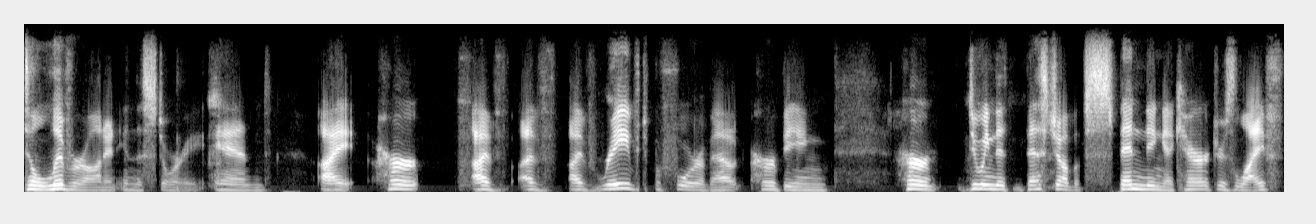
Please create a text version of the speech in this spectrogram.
deliver on it in the story. And i her i've i've i've raved before about her being her doing the best job of spending a character's life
